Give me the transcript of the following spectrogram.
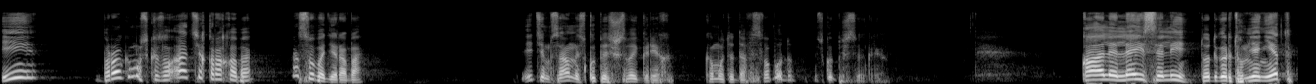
И пророк ему сказал, освободи раба. И тем самым искупишь свой грех. Кому-то дав свободу, искупишь свой грех. Тот говорит, у меня нет.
